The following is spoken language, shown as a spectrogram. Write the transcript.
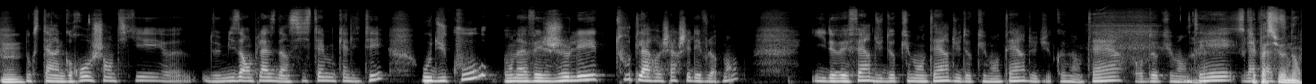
Hmm. Donc c'était un gros chantier de mise en place d'un système qualité où du coup on avait gelé toute la recherche et développement. Il devait faire du documentaire, du documentaire, du documentaire pour documenter. Ce qui est passionnant.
